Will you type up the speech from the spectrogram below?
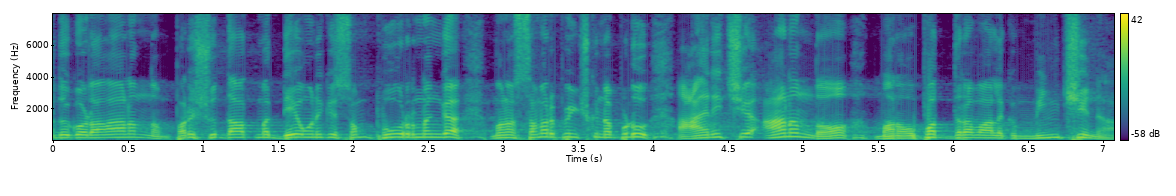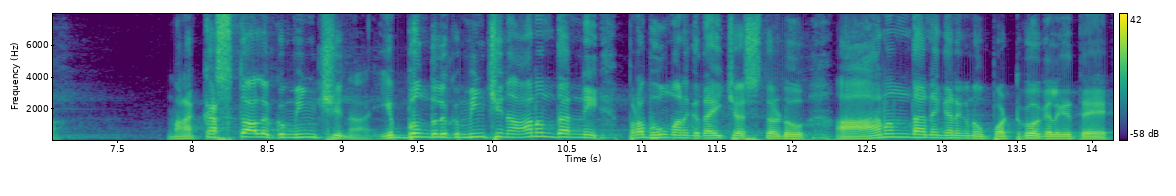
చదువుకోవడం ఆనందం. పరిశుద్ధాత్మ దేవునికి సంపూర్ణంగా మనం సమర్పించుకున్నప్పుడు ఆయన ఇచ్చే ఆనందం మన ఉపద్రవాలకు మించిన మన కష్టాలకు మించిన ఇబ్బందులకు మించిన ఆనందాన్ని ప్రభువు మనకు దయచేస్తాడు. ఆ ఆనందాన్ని కనుక నువ్వు పట్టుకోగలిగితే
